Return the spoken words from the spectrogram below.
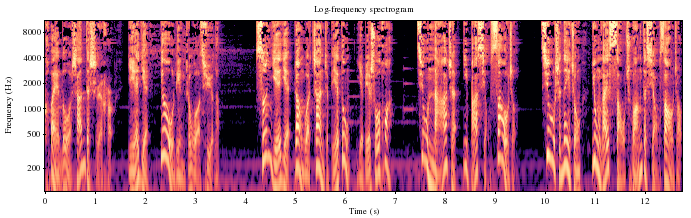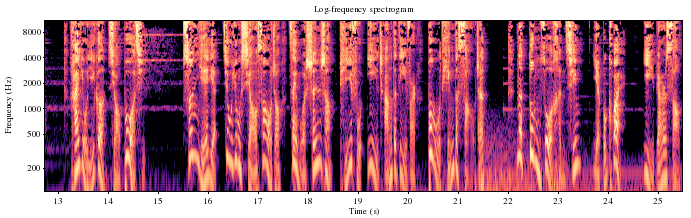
快落山的时候，爷爷又领着我去了。孙爷爷让我站着别动，也别说话。就拿着一把小扫帚，就是那种用来扫床的小扫帚，还有一个小簸箕。孙爷爷就用小扫帚在我身上皮肤异常的地方不停的扫着，那动作很轻也不快，一边扫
